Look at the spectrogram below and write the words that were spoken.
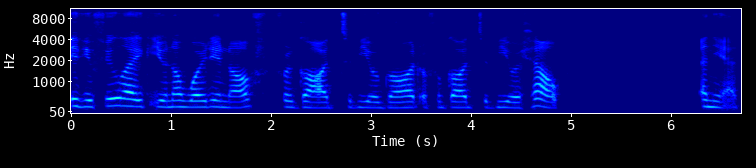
if you feel like you're not worthy enough for God to be your God or for God to be your help, and yet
